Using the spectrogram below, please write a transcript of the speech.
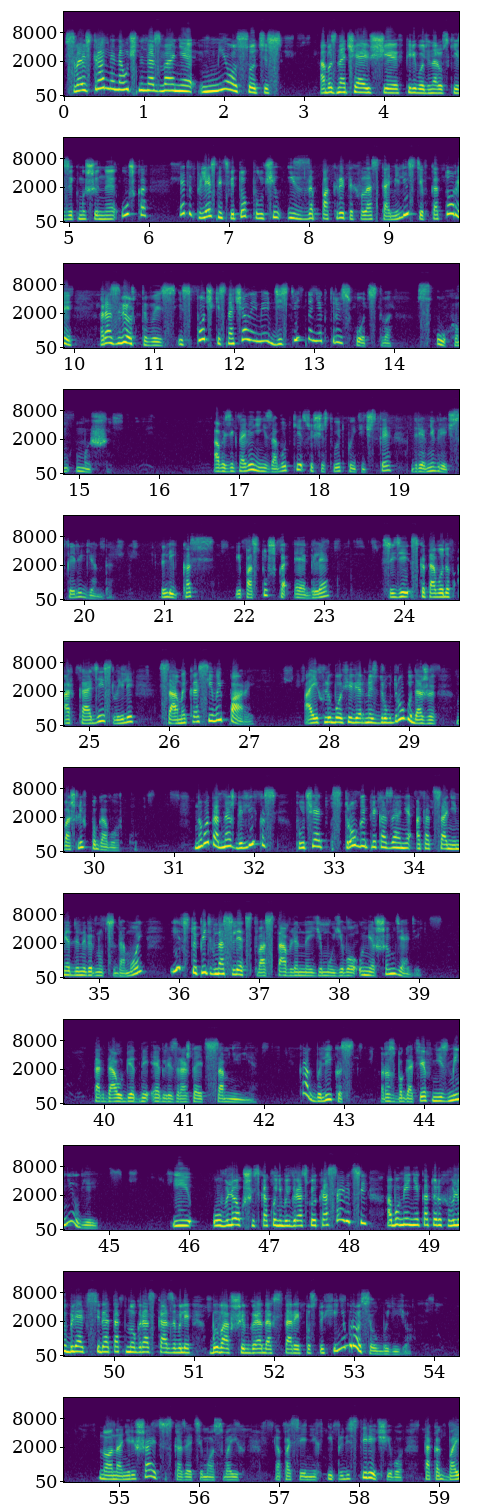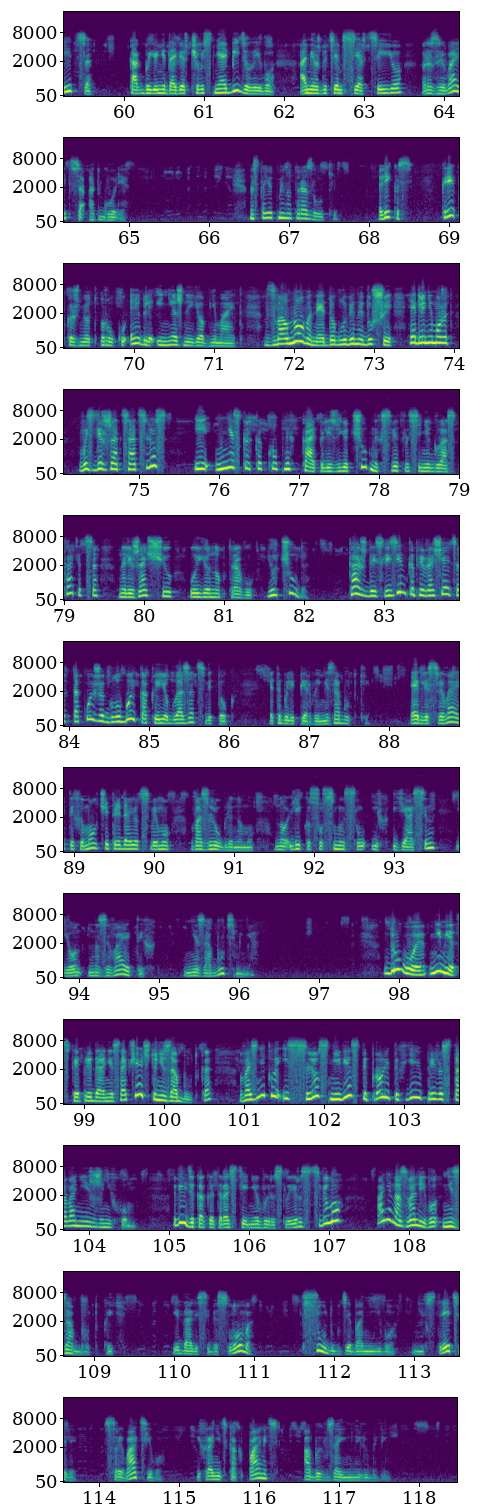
Свое странное научное название «миосотис», обозначающее в переводе на русский язык «мышиное ушко», этот прелестный цветок получил из-за покрытых волосками листьев, которые, развертываясь из почки, сначала имеют действительно некоторое сходство с ухом мыши. О возникновении незабудки существует поэтическая древнегреческая легенда. Ликос – и пастушка Эгле среди скотоводов Аркадии слыли самой красивой парой, а их любовь и верность друг другу даже вошли в поговорку. Но вот однажды Ликос получает строгое приказание от отца немедленно вернуться домой и вступить в наследство, оставленное ему его умершим дядей. Тогда у бедной Эгли зарождается сомнение. Как бы Ликос, разбогатев, не изменил ей. И Увлекшись какой-нибудь городской красавицей, об умении которых влюблять в себя так много рассказывали бывавшие в городах старые пастухи, не бросил бы ее. Но она не решается сказать ему о своих опасениях и предостеречь его, так как боится, как бы ее недоверчивость не обидела его, а между тем сердце ее разрывается от горя. Настает минута разлуки. Ликос крепко жмет руку Эгли и нежно ее обнимает. Взволнованная до глубины души, Эгли не может воздержаться от слез и несколько крупных капель из ее чудных светло-синих глаз катятся на лежащую у ее ног траву. Ее чудо! Каждая слезинка превращается в такой же голубой, как и ее глаза, цветок. Это были первые незабудки. Эгли срывает их и молча передает своему возлюбленному, но Ликосу смысл их ясен, и он называет их «Не забудь меня». Другое немецкое предание сообщает, что незабудка возникла из слез невесты, пролитых ею при расставании с женихом. Видя, как это растение выросло и расцвело, они назвали его незабудкой и дали себе слово, всюду, где бы они его не встретили, срывать его и хранить как память об их взаимной любви.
